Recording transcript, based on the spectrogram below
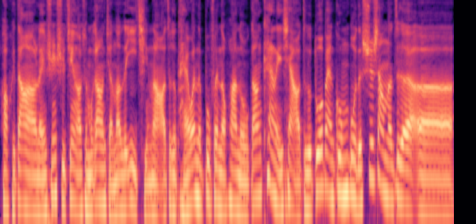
好，回到兰萱时间啊，我们刚刚讲到的疫情了啊，这个台湾的部分的话呢，我刚刚看了一下啊，这个多半公布的，事实上呢，这个呃。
